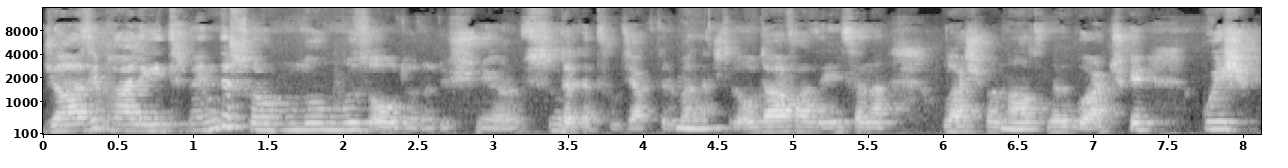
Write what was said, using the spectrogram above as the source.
cazip hale getirmenin de sorumluluğumuz olduğunu düşünüyorum. Füsun da katılacaktır bana. İşte o daha fazla insana ulaşmanın altında da bu var. Çünkü bu iş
